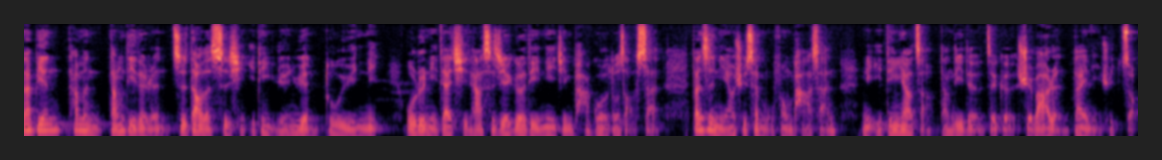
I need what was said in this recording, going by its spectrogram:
那边他们当地的人知道的事情一定远远多于你。无论你在其他世界各地，你已经爬过了多少山，但是你要去圣母峰爬山，你一定要找当地的这个学霸人带你去走。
